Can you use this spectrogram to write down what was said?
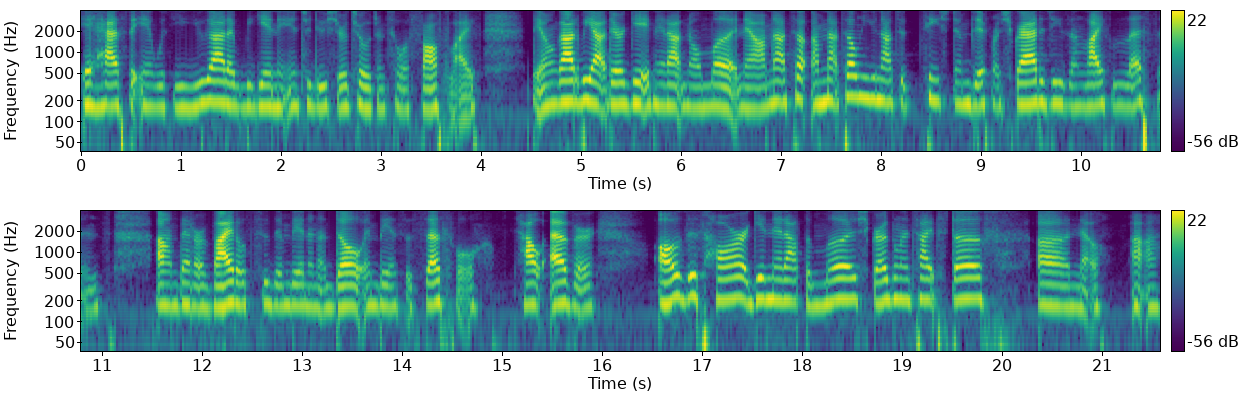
It has to end with you. You got to begin to introduce your children to a soft life. They don't got to be out there getting it out no mud. Now, I'm not te- I'm not telling you not to teach them different strategies and life lessons um, that are vital to them being an adult and being successful. However, all of this hard getting it out the mud, struggling type stuff, uh, no, uh, uh-uh, uh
